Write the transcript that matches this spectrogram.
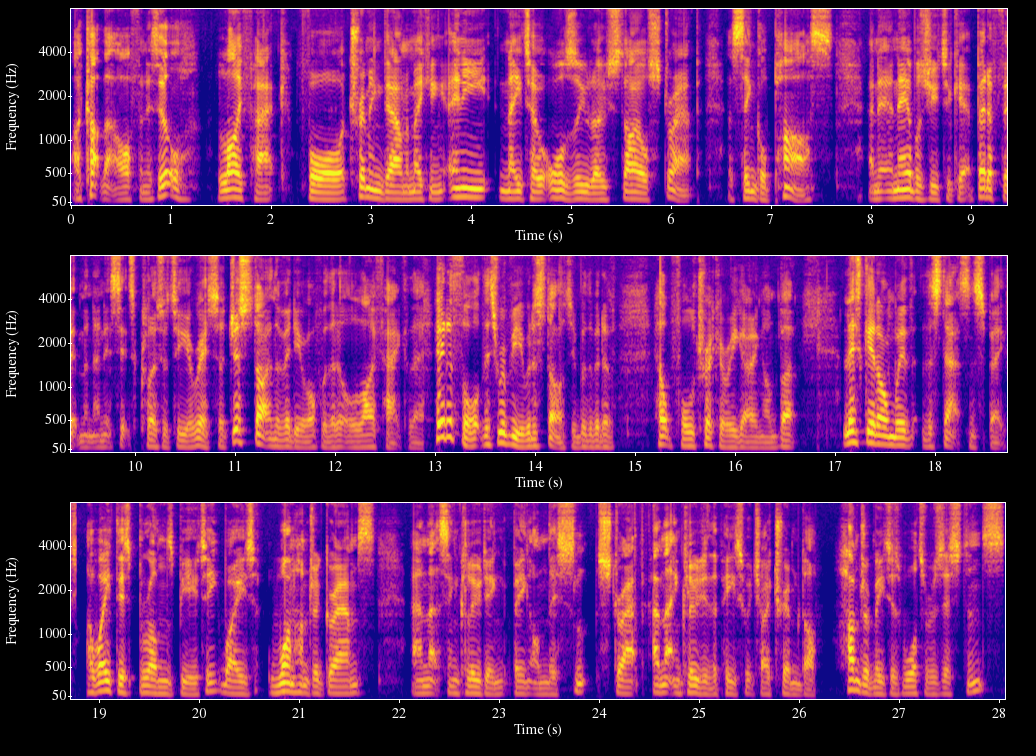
I cut that off and it's a little life hack for trimming down and making any NATO or Zulu style strap a single pass and it enables you to get better fitment and it sits closer to your wrist. So just starting the video off with a little life hack there. Who'd have thought this review would have started with a bit of helpful trickery going on but let's get on with the stats and specs. I weighed this bronze beauty, weighs 100 grams and that's including being on this strap and that included the piece which I trimmed off. 100 meters water resistance,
